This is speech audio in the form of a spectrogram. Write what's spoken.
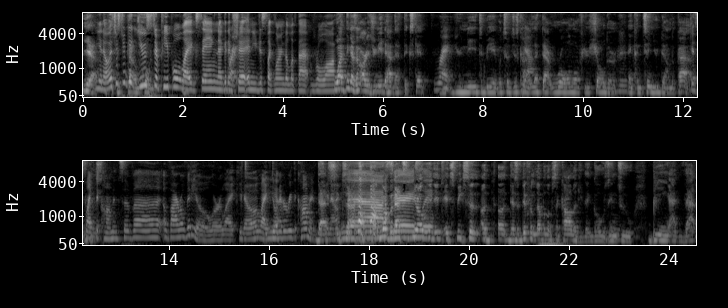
Yeah. you know, it's just you get used corny. to people like saying negative Right. shit, and you just like learn to let that roll off. Well, I think as an artist, you need to have that thick skin. Right. You, you need to be able to just kind of Yeah. let that roll off your shoulder and continue down the path. just like the comments of uh, a viral video, or like you know, like don't ever read the comments. That's you know? exactly. Yeah, no, but that's you know, it, it, it speaks to a, a there's a different level of psychology that goes into being at that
